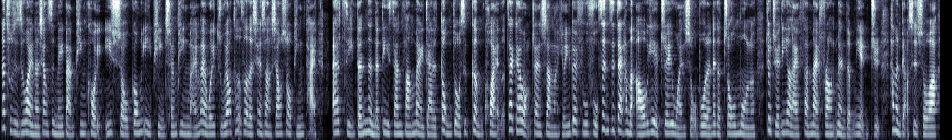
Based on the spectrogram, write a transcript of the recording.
那除此之外呢，像是美版 Pinoy 以手工艺品成品买卖为主要特色的线上销售平台。Etsy 等等的第三方卖家的动作是更快了。在该网站上啊，有一对夫妇，甚至在他们熬夜追完首播的那个周末呢，就决定要来贩卖 Frontman 的面具。他们表示说啊，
